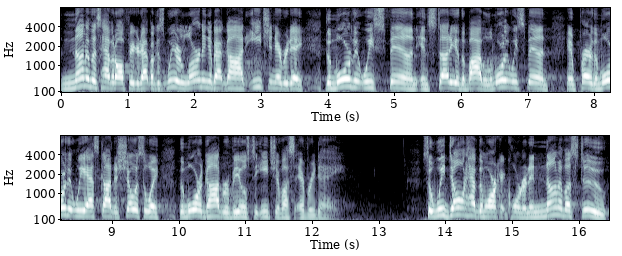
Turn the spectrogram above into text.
none of us have it all figured out because we are learning about God each and every day. The more that we spend in study of the Bible, the more that we spend in prayer, the more that we ask God to show us the way, the more God reveals to each of us every day. So we don't have the market cornered, and none of us do.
